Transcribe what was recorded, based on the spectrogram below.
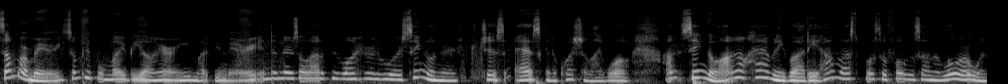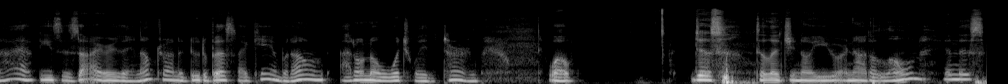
some are married. Some people might be out here and you might be married. And then there's a lot of people out here who are single and they're just asking a question like, well, I'm single. I don't have anybody. How am I supposed to focus on the Lord when I have these desires and I'm trying to do the best I can, but I don't I don't know which way to turn. Well, just to let you know you are not alone in this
